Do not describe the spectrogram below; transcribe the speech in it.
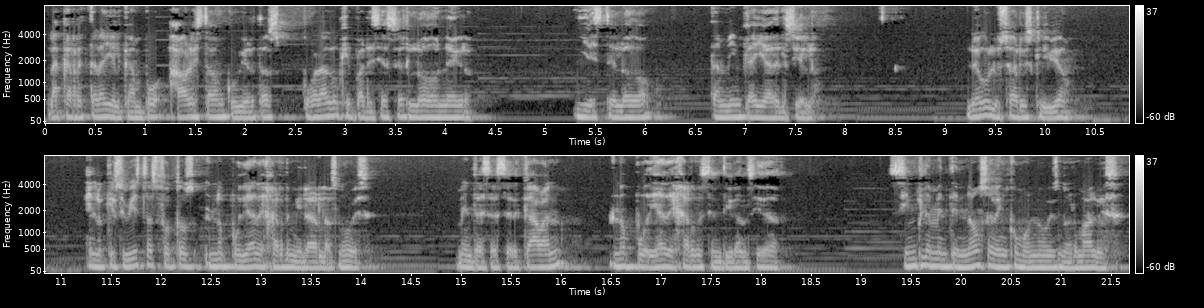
La carretera y el campo ahora estaban cubiertas por algo que parecía ser lodo negro, y este lodo también caía del cielo. Luego el usuario escribió, en lo que subí estas fotos no podía dejar de mirar las nubes. Mientras se acercaban, no podía dejar de sentir ansiedad. Simplemente no se ven como nubes normales.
